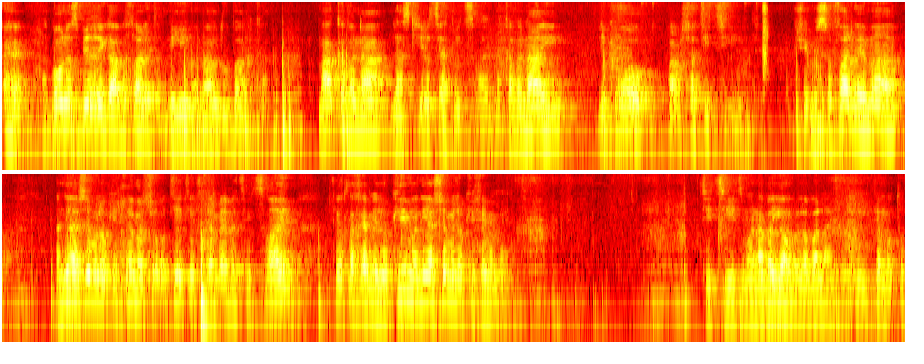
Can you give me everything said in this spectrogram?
אז בואו נסביר רגע בכלל את המילים, על מה מדובר כאן. מה הכוונה להזכיר יציאת מצרים? הכוונה היא לקרוא פרשת ציצית, שבסופה נאמר, אני השם אלוקיכם אשר הוצאתי אתכם מארץ מצרים, להיות לכם אלוקים, אני השם אלוקיכם אמת. ציצית זמנה ביום ולא בלילה, ראיתם אותו.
